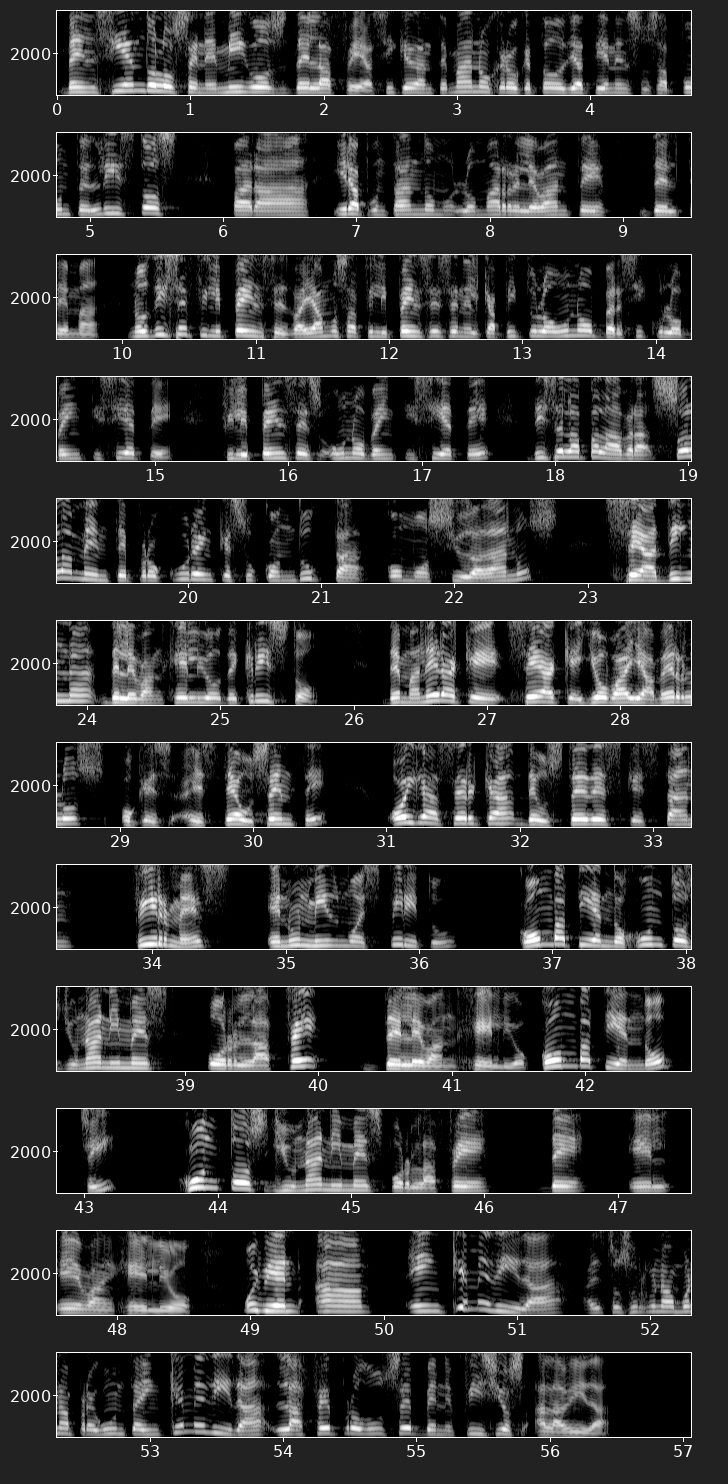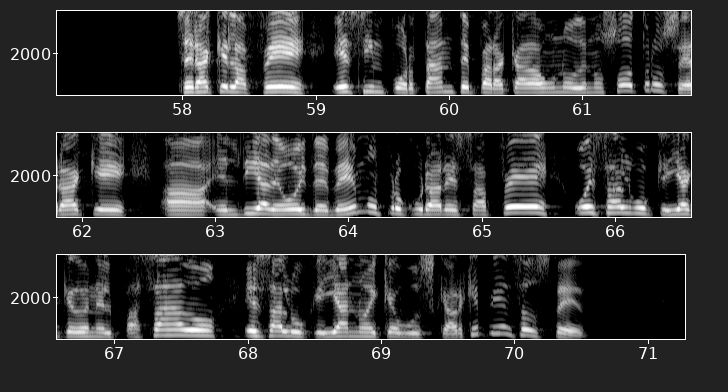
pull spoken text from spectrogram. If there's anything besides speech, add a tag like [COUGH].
Venciendo los enemigos de la fe. Así que de antemano creo que todos ya tienen sus apuntes listos para ir apuntando lo más relevante del tema. Nos dice Filipenses, vayamos a Filipenses en el capítulo 1, versículo 27. Filipenses 1, 27, dice la palabra, solamente procuren que su conducta como ciudadanos sea digna del Evangelio de Cristo, de manera que sea que yo vaya a verlos o que esté ausente, oiga acerca de ustedes que están firmes en un mismo espíritu, combatiendo juntos y unánimes por la fe del Evangelio, combatiendo, ¿sí? Juntos y unánimes por la fe del el Evangelio. Muy bien, ah, ¿en qué medida, esto surge una buena pregunta, ¿en qué medida la fe produce beneficios a la vida? ¿Será que la fe es importante para cada uno de nosotros? ¿Será que ah, el día de hoy debemos procurar esa fe? ¿O es algo que ya quedó en el pasado? ¿Es algo que ya no hay que buscar? ¿Qué piensa usted?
